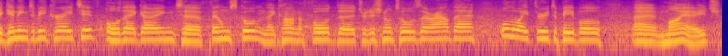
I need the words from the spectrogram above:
beginning to be creative, or they're going to film school and they can't afford the traditional tools that are out there, all the way through to people uh, my age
